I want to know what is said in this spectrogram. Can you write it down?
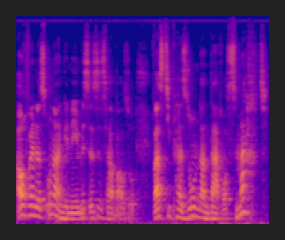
Auch wenn das unangenehm ist, ist es aber auch so. Was die Person dann daraus macht,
